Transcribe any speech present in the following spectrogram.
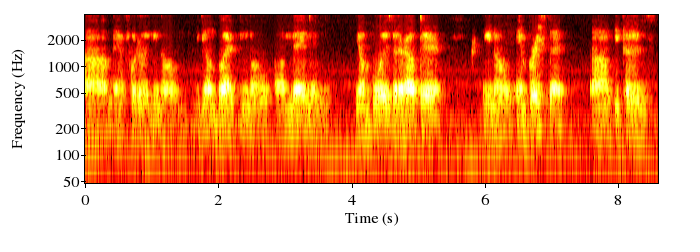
Um, and for the you know young black you know uh, men and young boys that are out there, you know, embrace that um, because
